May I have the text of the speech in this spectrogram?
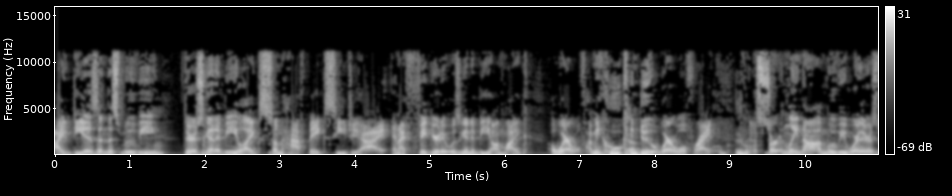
ideas in this movie. Mm-hmm. There's gonna be like some half baked CGI, and I figured it was gonna be on like a werewolf. I mean, who can do a werewolf right? Certainly not a movie where there's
